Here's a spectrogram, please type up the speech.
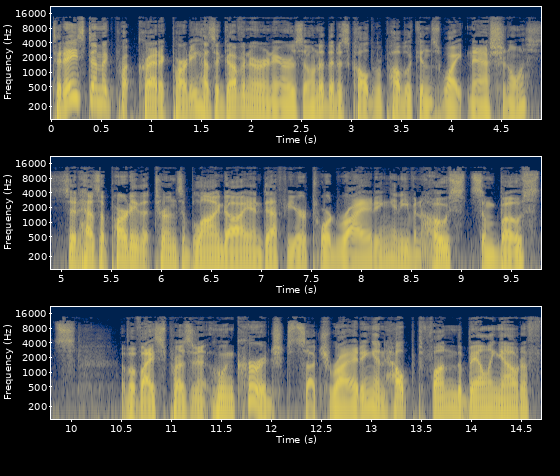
Today's Democratic Party has a governor in Arizona that is called Republicans White Nationalists. It has a party that turns a blind eye and deaf ear toward rioting and even hosts and boasts of a vice president who encouraged such rioting and helped fund the bailing out of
